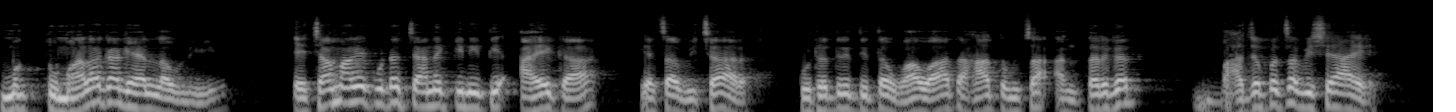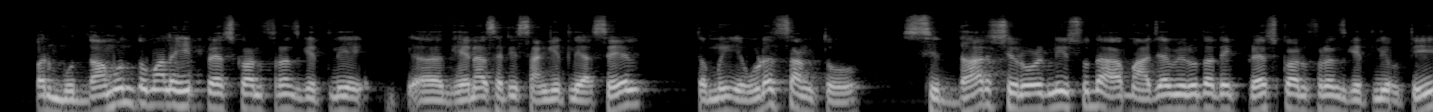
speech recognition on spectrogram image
मग तुम्हाला का घ्यायला लावली? त्याच्यामागे कुठं चाणक्य नीती आहे का याचा विचार कुठंतरी तिथं व्हावा? तर हा तुमचा अंतर्गत भाजपचा विषय आहे. पण मुद्दामून तुम्हाला ही प्रेस कॉन्फरन्स घेतली घेण्यासाठी सांगितली असेल तर मी एवढंच सांगतो सिद्धार्थ शिरोडनी सुद्धा माझ्या विरोधात एक प्रेस कॉन्फरन्स घेतली होती.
